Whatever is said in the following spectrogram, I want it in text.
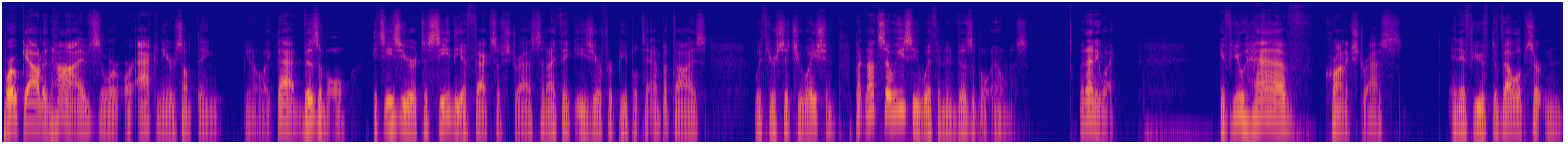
broke out in hives or, or acne or something, you know, like that, visible, it's easier to see the effects of stress and I think easier for people to empathize with your situation, but not so easy with an invisible illness. But anyway, if you have chronic stress and if you've developed certain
